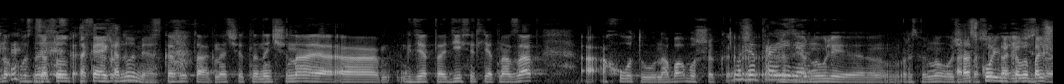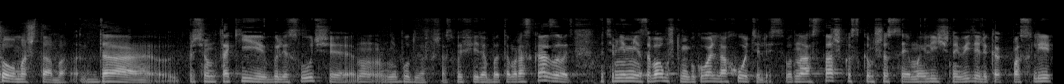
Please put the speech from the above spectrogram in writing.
Ну, вы Зато ска- такая скажу- экономия. Скажу так, значит, начиная э, где-то 10 лет назад охоту на бабушек э, Уже провели. развернули, э, развернуло очень Раскольниковы большого масштаба. Да, причем такие были случаи, ну, не буду я сейчас в эфире об этом рассказывать, но тем не менее за бабушками буквально охотились. Вот на Осташковском шоссе мы лично видели, как пасли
